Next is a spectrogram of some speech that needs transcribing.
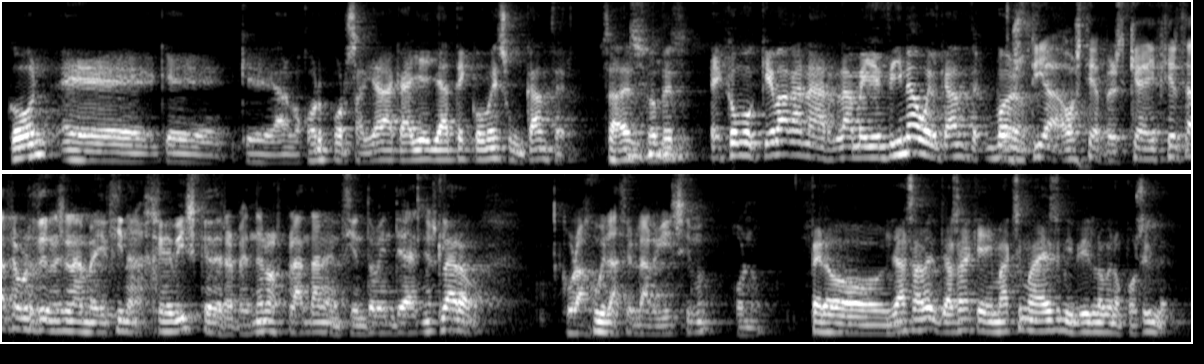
con eh, que, que a lo mejor por salir a la calle ya te comes un cáncer, ¿sabes? Entonces, es como, ¿qué va a ganar? ¿La medicina o el cáncer? Bueno, Hostia, hostia, pero es que hay ciertas revoluciones en la medicina heavies que de repente nos plantan en 120 años claro, con una jubilación larguísima, o no. pero ya sabes, ya sabes que mi máxima es vivir lo menos posible.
